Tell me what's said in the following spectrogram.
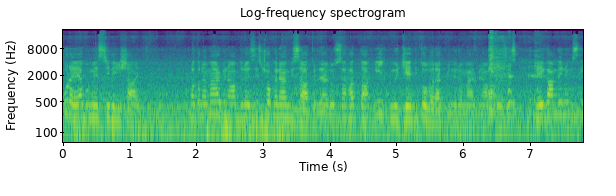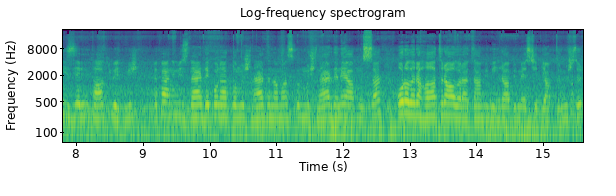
buraya bu mescidi inşa ettirdi. Bakın Ömer bin Abdülaziz çok önemli bir zattır değerli dostlar. Hatta ilk müceddit olarak bilinir Ömer bin Abdülaziz. Peygamberimizin izlerini takip etmiş. Efendimiz nerede konaklamış, nerede namaz kılmış, nerede ne yapmışsa oralara hatıra olaraktan bir mihrab, bir mescit yaptırmıştır.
